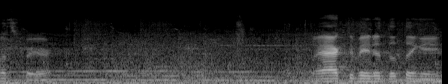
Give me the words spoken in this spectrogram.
that's fair. I activated the thingy.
